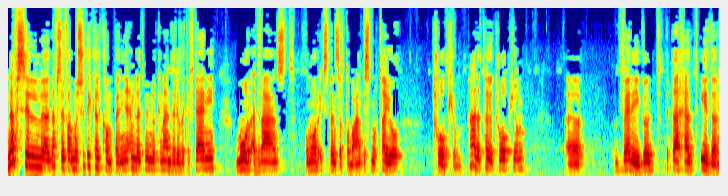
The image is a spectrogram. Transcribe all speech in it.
نفس ال نفس ال pharmaceutical company عملت منه كمان derivative ثاني more advanced و more expensive طبعا اسمه tiotropium هذا ال tiotropium very good بتاخذ either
